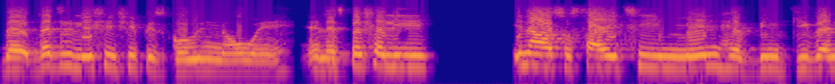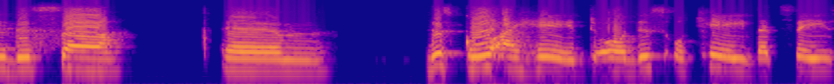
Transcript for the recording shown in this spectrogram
that that relationship is going nowhere. And especially in our society men have been given this uh, um, this go ahead or this okay that says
